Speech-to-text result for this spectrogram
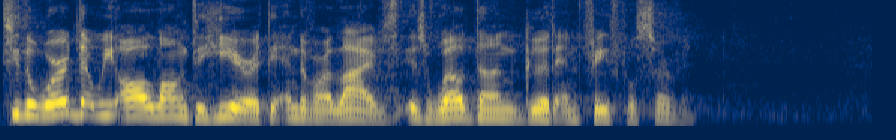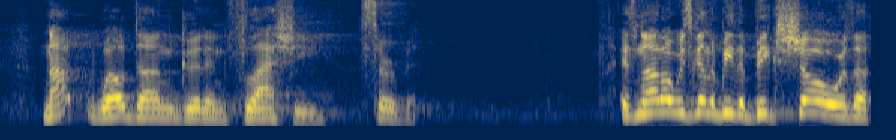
See, the word that we all long to hear at the end of our lives is well done, good and faithful servant. Not well done, good and flashy servant. It's not always going to be the big show or the,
